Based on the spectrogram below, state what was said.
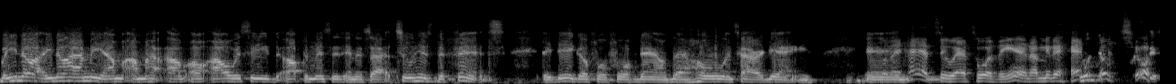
but you know, you know how I mean. I'm, I'm, I'm, i always see the optimistic in the side. To his defense, they did go for a fourth down the whole entire game. And well, they had to at towards the end. I mean, they had no choice.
